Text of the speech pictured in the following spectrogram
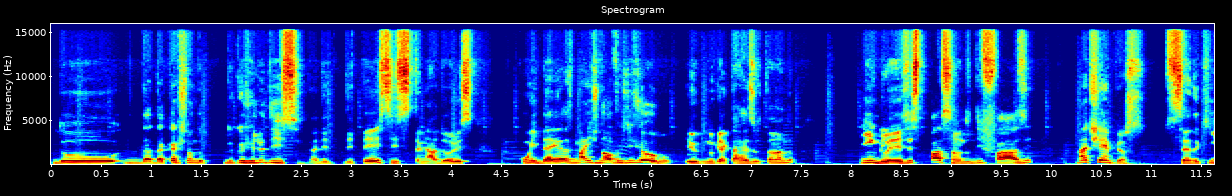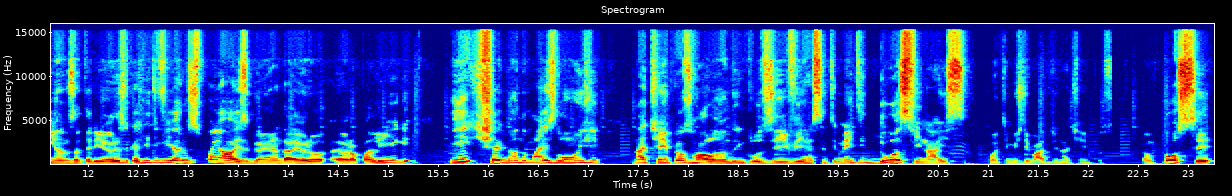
do, da, da questão do, do, que o Júlio disse, né? de, de ter esses treinadores com ideias mais novas de jogo. E no que é está resultando? Ingleses passando de fase na Champions. Sendo que em anos anteriores o que a gente via eram os espanhóis ganhando a Euro, Europa League e chegando mais longe na Champions, rolando inclusive recentemente duas finais com times de Madrid na Champions. Então, torcer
